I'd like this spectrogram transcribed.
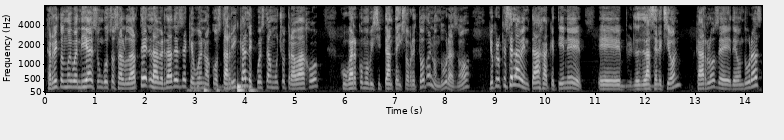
Carlitos, muy buen día, es un gusto saludarte. La verdad es de que, bueno, a Costa Rica le cuesta mucho trabajo jugar como visitante y sobre todo en Honduras, ¿no? Yo creo que esa es la ventaja que tiene eh, la selección, Carlos, de, de, Honduras,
